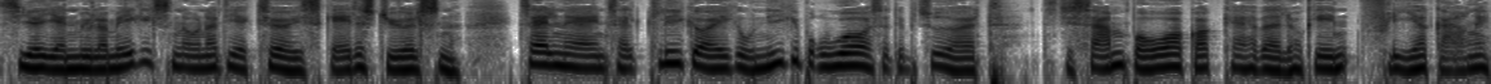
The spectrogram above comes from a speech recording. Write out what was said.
siger Jan Møller Mikkelsen, underdirektør i Skattestyrelsen. Tallene er antal klik og ikke unikke brugere, så det betyder, at de samme borgere godt kan have været logget ind flere gange.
